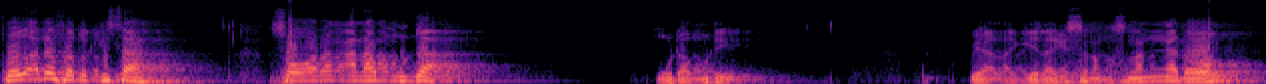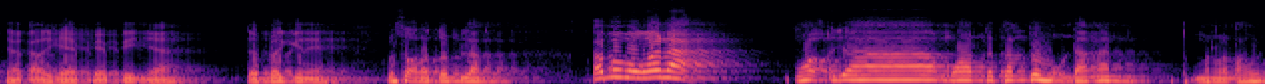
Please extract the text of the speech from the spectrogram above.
suatu ada suatu kisah. Seorang anak muda. Muda mudi. Biar lagi lagi senang senangnya dong? Ya kalau lagi happy happynya dan begini terus orang tuh bilang kamu mau mana mau ya mau datang tuh undangan teman tahun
